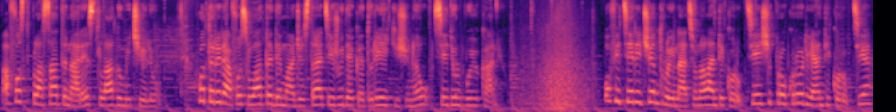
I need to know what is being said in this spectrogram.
a fost plasat în arest la domiciliu. Hotărârea a fost luată de magistrații judecătoriei Chișinău, sediul Buiucani. Ofițerii Centrului Național Anticorupție și procurorii anticorupție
